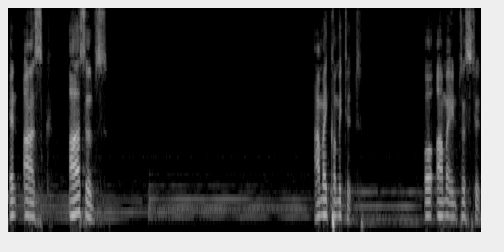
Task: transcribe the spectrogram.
and ask ourselves Am I committed or am I interested?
